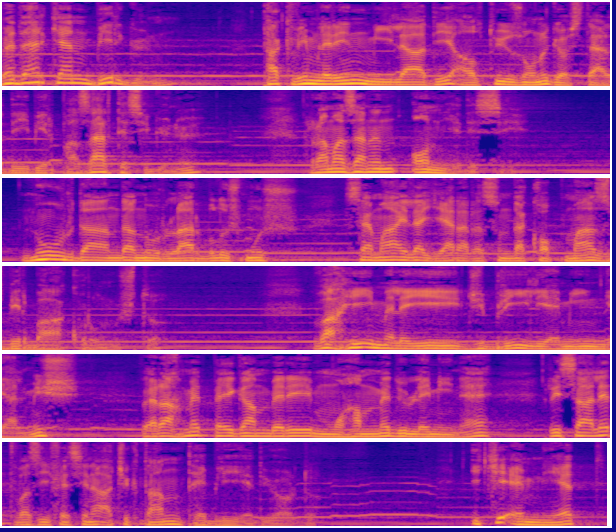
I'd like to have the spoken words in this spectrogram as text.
Ve derken bir gün takvimlerin miladi 610'u gösterdiği bir pazartesi günü Ramazan'ın 17'si. Nur Dağı'nda nurlar buluşmuş, sema ile yer arasında kopmaz bir bağ kurulmuştu. Vahiy meleği Cibril Emin gelmiş ve rahmet peygamberi Muhammedül Emin'e risalet vazifesini açıktan tebliğ ediyordu. İki emniyet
